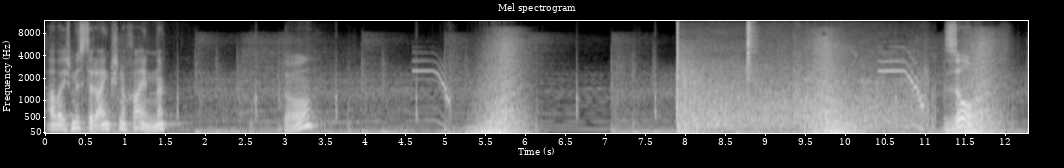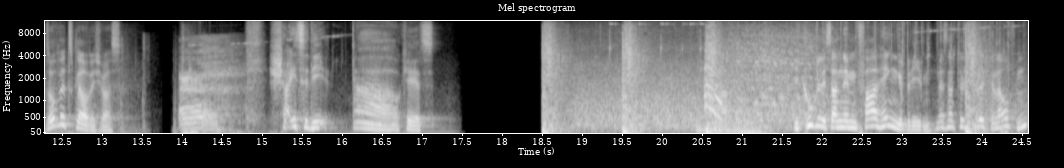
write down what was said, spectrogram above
Aber ich müsste da eigentlich noch rein, ne? So. So. So wird's, glaube ich, was. Scheiße, die... Ah, okay, jetzt... Ja. Die Kugel ist an dem Pfahl hängen geblieben. Das ist natürlich blöd gelaufen.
